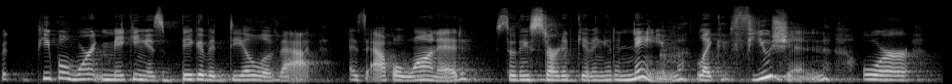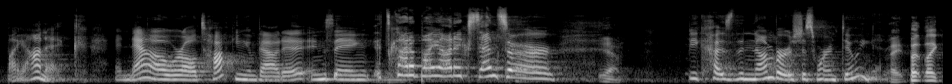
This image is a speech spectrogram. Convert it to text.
But people weren't making as big of a deal of that as Apple wanted, so they started giving it a name like Fusion or Bionic. And now we're all talking about it and saying it's got a bionic sensor Yeah. because the numbers just weren't doing it. Right. But like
